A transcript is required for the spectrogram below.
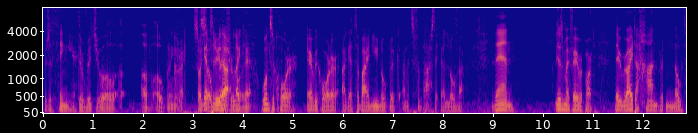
there's a thing here. The ritual uh, of opening. Correct. So I get to do that, like, yeah. once a quarter. Every quarter, I get to buy a new notebook, and it's fantastic. I love that. Then, this is my favorite part. They write a handwritten note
